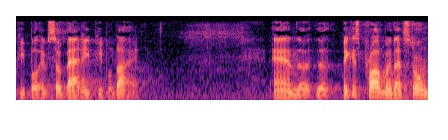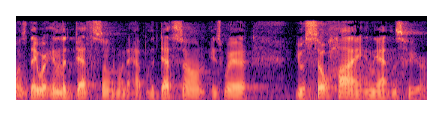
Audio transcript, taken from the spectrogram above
people, it was so bad, eight people died. And the, the biggest problem with that storm was they were in the death zone when it happened. The death zone is where you are so high in the atmosphere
